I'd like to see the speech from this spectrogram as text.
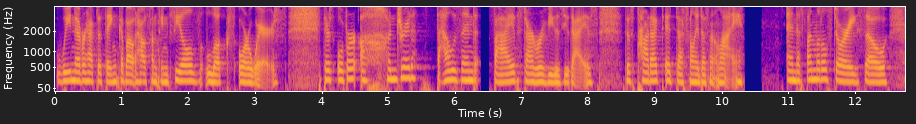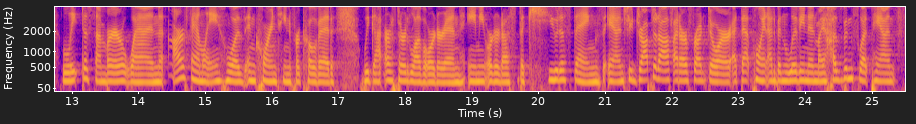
we never have to think about how something feels, looks, or wears. There's over a hundred thousand five star reviews, you guys. This product, it definitely doesn't lie. And a fun little story. So, late December, when our family was in quarantine for COVID, we got our third love order in. Amy ordered us the cutest things and she dropped it off at our front door. At that point, I'd been living in my husband's sweatpants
